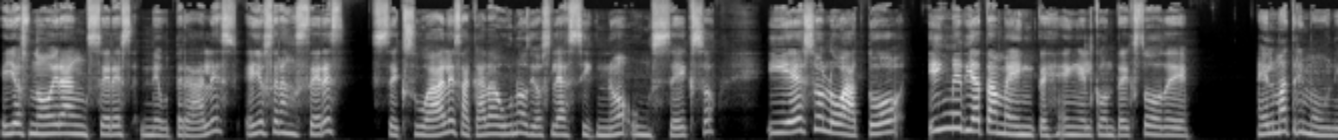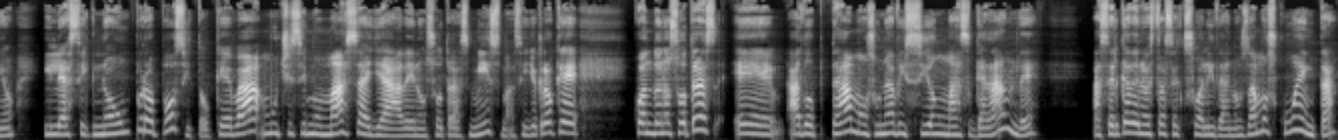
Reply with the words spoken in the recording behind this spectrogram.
Ellos no eran seres neutrales, ellos eran seres sexuales. A cada uno Dios le asignó un sexo y eso lo ató inmediatamente en el contexto de el matrimonio y le asignó un propósito que va muchísimo más allá de nosotras mismas. Y yo creo que cuando nosotras eh, adoptamos una visión más grande, acerca de nuestra sexualidad, nos damos cuenta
